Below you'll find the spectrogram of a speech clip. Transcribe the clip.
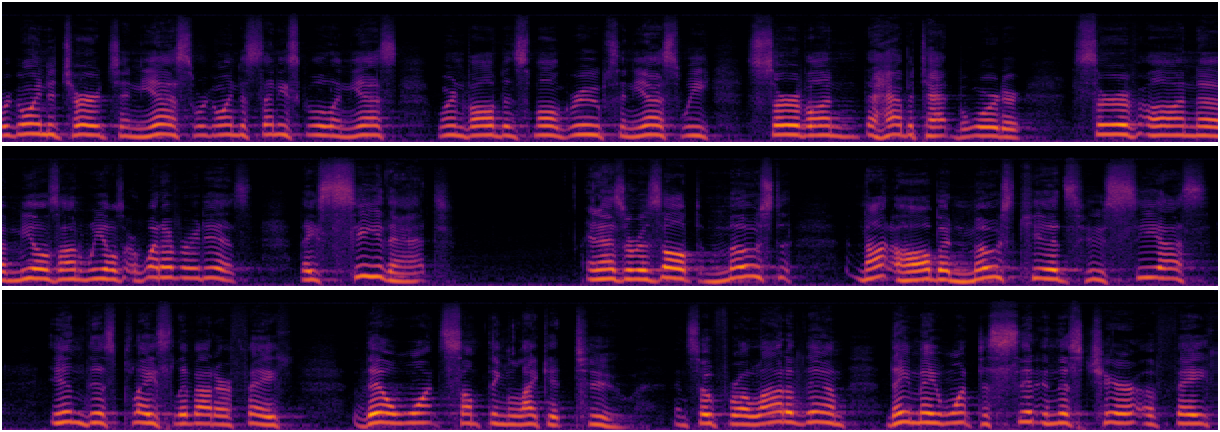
we're going to church, and yes, we're going to Sunday school, and yes, we're involved in small groups, and yes, we serve on the Habitat Board or serve on uh, Meals on Wheels or whatever it is. They see that, and as a result, most, not all, but most kids who see us in this place live out our faith, they'll want something like it too. And so, for a lot of them, they may want to sit in this chair of faith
